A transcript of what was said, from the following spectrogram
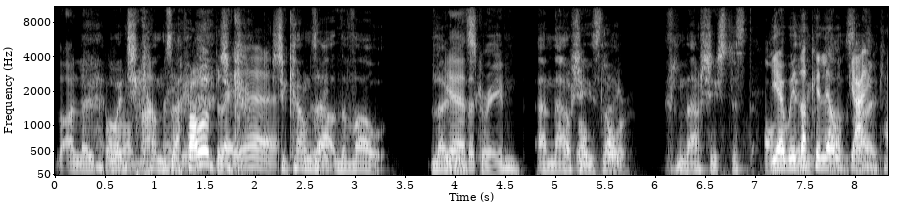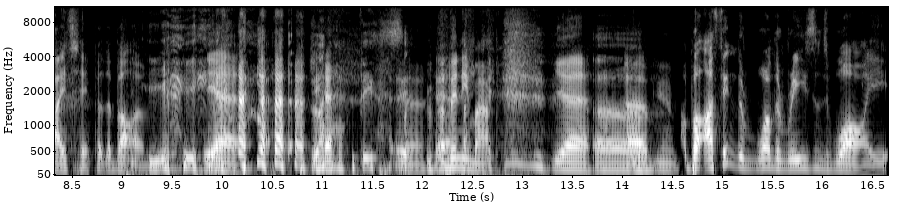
like a load bar when she that, comes maybe. out Probably, she, yeah, she comes probably. out of the vault loading Yeah, the- screen, and now the vault she's like, floor. now she's just on, yeah, with like a little outside. gameplay tip at the bottom. Yeah, Yeah. Yeah. Yeah. A mini map. Yeah. Oh. Um, Yeah. But I think the one of the reasons why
